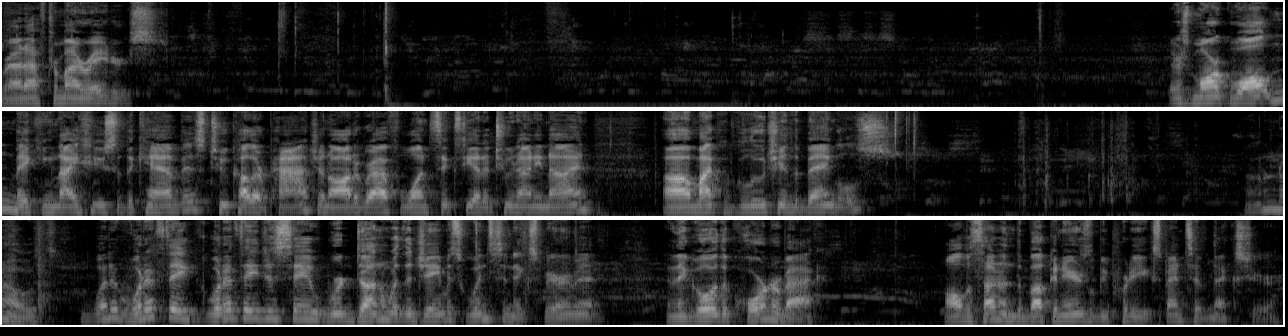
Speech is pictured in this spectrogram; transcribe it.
right after my Raiders. There's Mark Walton making nice use of the canvas, two color patch, an autograph, 160 out of 299. Uh, Michael Gallucci and the Bengals. I don't know. What if, what if they what if they just say we're done with the Jameis Winston experiment, and they go with the quarterback? All of a sudden, the Buccaneers will be pretty expensive next year.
